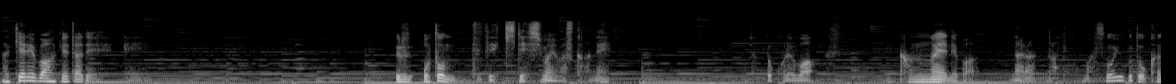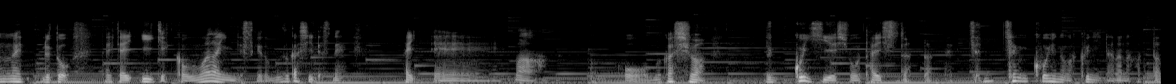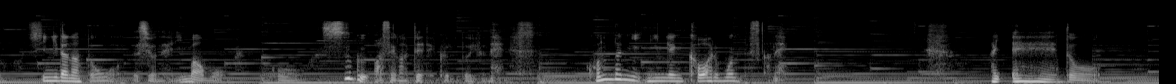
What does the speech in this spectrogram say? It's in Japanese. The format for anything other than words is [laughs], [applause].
開ければ開けたで、えー音出てきてしまいますからね。ちょっとこれは考えねばならんなと。まあそういうことを考えると、大体いい結果を生まないんですけど、難しいですね。はい。えー、まあ、こう、昔はすっごい冷え性体質だったんで、全然こういうのが苦にならなかったの不思議だなと思うんですよね。今はもう、こう、すぐ汗が出てくるというね。こんなに人間変わるもんですかね。はい。えーと、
